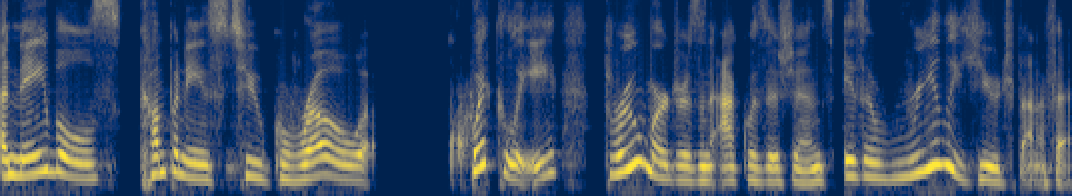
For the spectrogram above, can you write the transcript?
enables companies to grow quickly through mergers and acquisitions is a really huge benefit.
